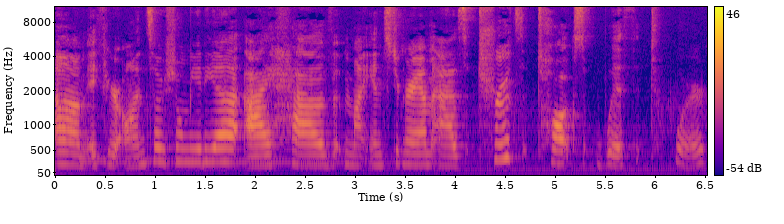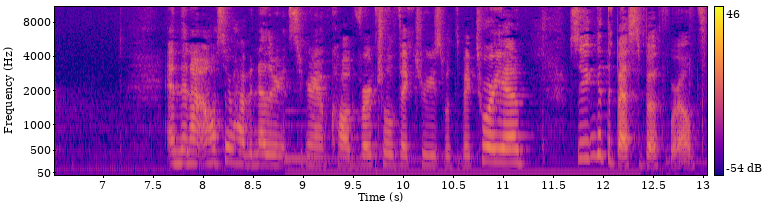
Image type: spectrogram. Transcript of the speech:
Um, if you're on social media, I have my Instagram as Truth Talks with Tour. And then I also have another Instagram called Virtual Victories with Victoria. So you can get the best of both worlds.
